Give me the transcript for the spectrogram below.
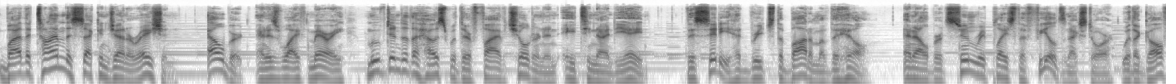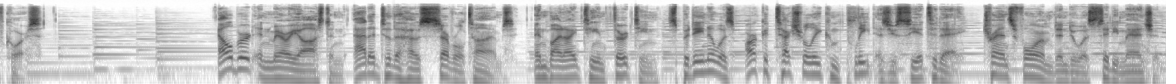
By the time the second generation, Albert and his wife Mary moved into the house with their five children in 1898. The city had reached the bottom of the hill, and Albert soon replaced the fields next door with a golf course. Albert and Mary Austin added to the house several times, and by 1913, Spadina was architecturally complete as you see it today, transformed into a city mansion.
